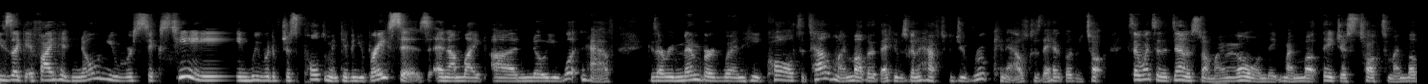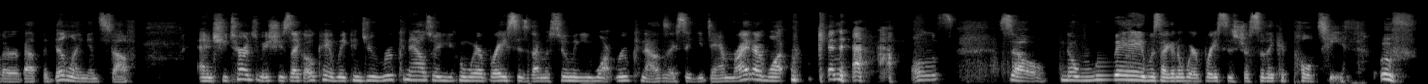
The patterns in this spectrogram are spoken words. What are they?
He's like, if I had known you were 16, we would have just pulled him and given you braces. And I'm like, uh, no, you wouldn't have. Because I remembered when he called to tell my mother that he was going to have to do root canals because they had to go to talk. Because I went to the dentist on my own. They, my mo- they just talked to my mother about the billing and stuff. And she turned to me. She's like, okay, we can do root canals or you can wear braces. I'm assuming you want root canals. I said, you damn right. I want root canals. So no way was I going to wear braces just so they could pull teeth. Oof.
